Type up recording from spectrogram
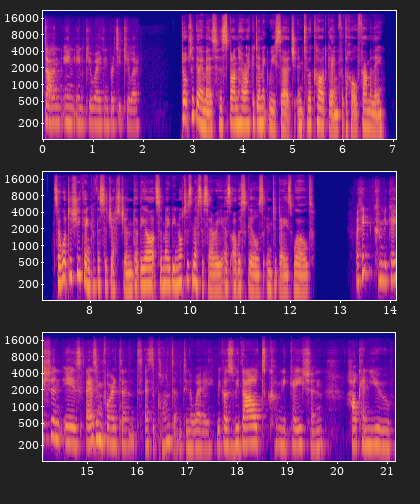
done in, in Kuwait in particular. Dr. Gomes has spun her academic research into a card game for the whole family. So, what does she think of the suggestion that the arts are maybe not as necessary as other skills in today's world? I think communication is as important as the content in a way, because without communication, how can you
